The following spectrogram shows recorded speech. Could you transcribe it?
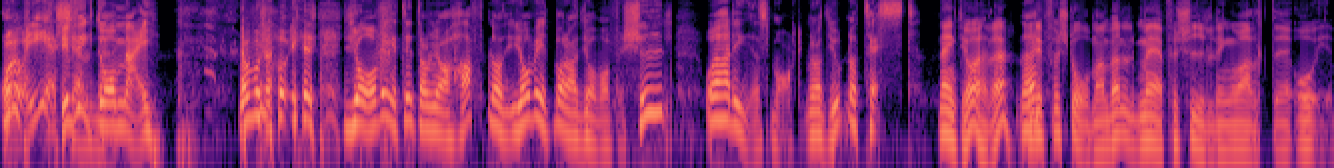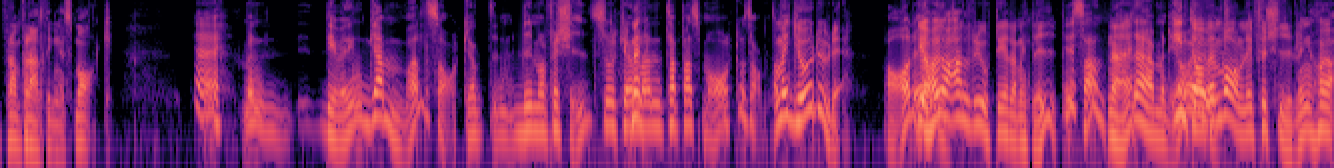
Vadå Det erkände? fick du av mig. Jag vet inte om jag har haft något. Jag vet bara att jag var förkyld och jag hade ingen smak. Men jag har inte gjort något test. Nej, inte jag heller. Nej. Men det förstår man väl med förkylning och allt eh, och framförallt ingen smak. Nej, men det är väl en gammal sak. Att blir man förkyld så kan Men- man tappa smak och sånt. Ja, men gör du det? Ja, det, Det har jag aldrig gjort i hela mitt liv. Är det sant? Nej, men det har inte av en gjort. vanlig förkylning har jag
